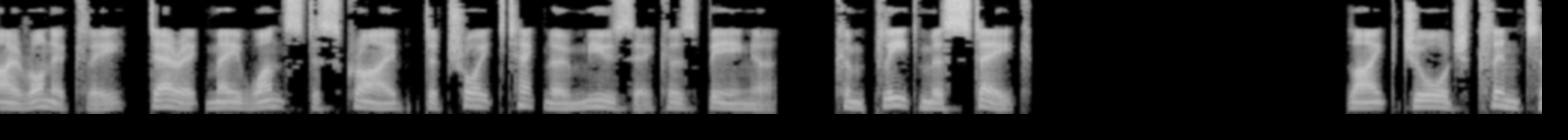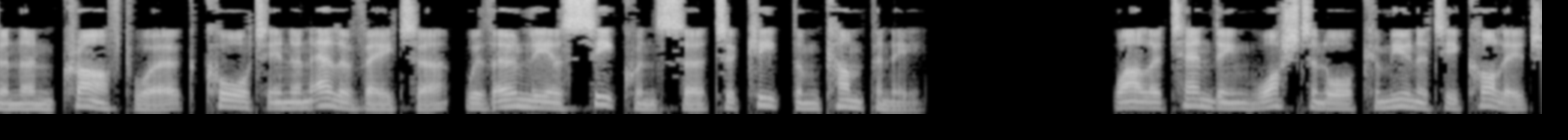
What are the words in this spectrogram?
Ironically, Derrick May once described Detroit techno music as being a complete mistake like George Clinton and Kraftwerk caught in an elevator, with only a sequencer to keep them company. While attending Washtenaw Community College,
